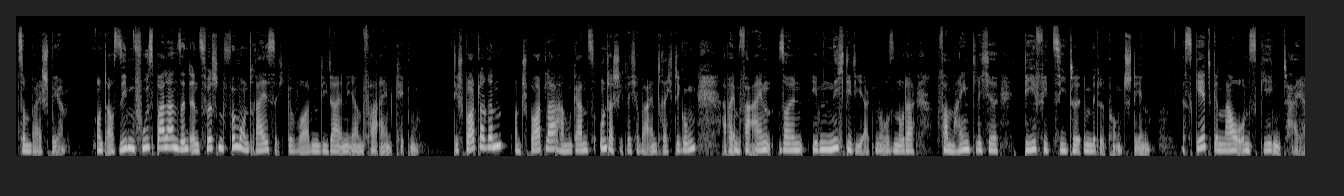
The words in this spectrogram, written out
zum Beispiel. Und aus sieben Fußballern sind inzwischen 35 geworden, die da in ihrem Verein kicken. Die Sportlerinnen und Sportler haben ganz unterschiedliche Beeinträchtigungen, aber im Verein sollen eben nicht die Diagnosen oder vermeintliche Defizite im Mittelpunkt stehen. Es geht genau ums Gegenteil.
